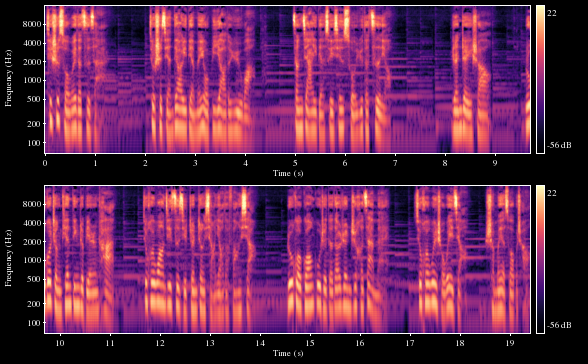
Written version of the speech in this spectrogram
其实所谓的自在，就是减掉一点没有必要的欲望，增加一点随心所欲的自由。人这一生，如果整天盯着别人看，就会忘记自己真正想要的方向；如果光顾着得到认知和赞美，就会畏手畏脚，什么也做不成。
